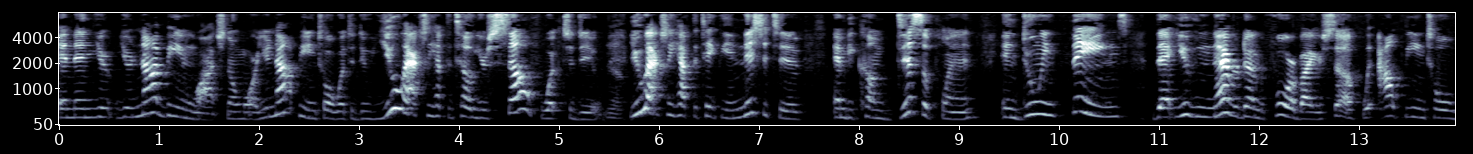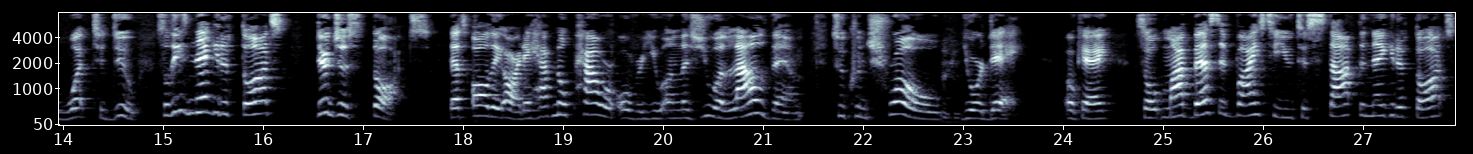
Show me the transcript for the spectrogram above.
And then you're, you're not being watched no more. You're not being told what to do. You actually have to tell yourself what to do. Yeah. You actually have to take the initiative and become disciplined in doing things that you've never done before by yourself without being told what to do. So these negative thoughts, they're just thoughts. That's all they are. They have no power over you unless you allow them to control mm-hmm. your day. Okay? So my best advice to you to stop the negative thoughts,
